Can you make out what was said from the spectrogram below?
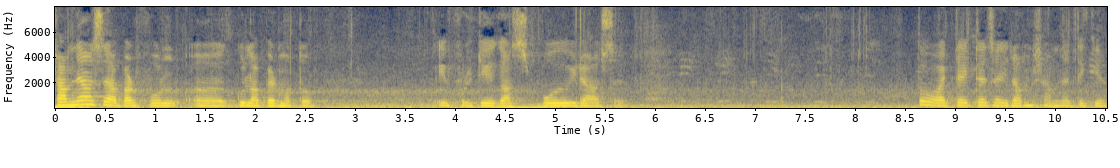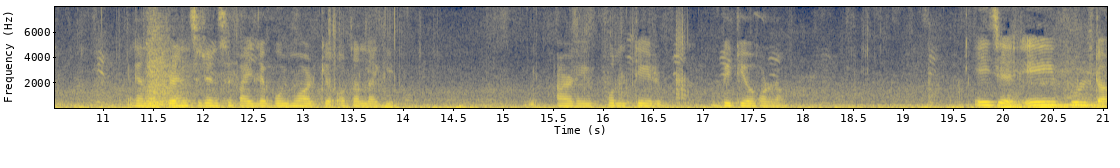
সামনে আছে আবার ফুল গোলাপের মতো। এই ফুলটি গাছ বইরা আছে। তো একটা এটা যাইলাম সামনের দিকে। এখানে প্রেসিডেন্সি ফাইলে বইমো আর কি ওটা লাগি। আর এই ফুলটির ভিডিও করলাম। এই যে, এই ফুলটা।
